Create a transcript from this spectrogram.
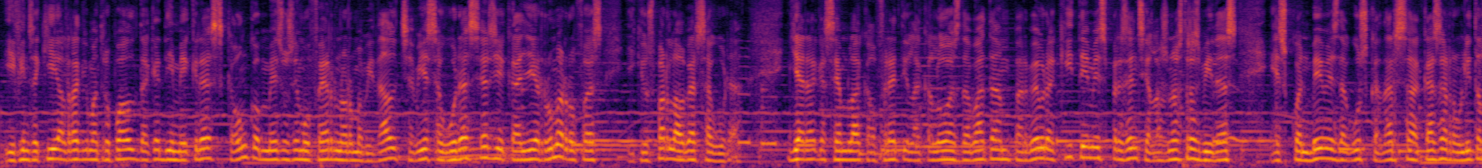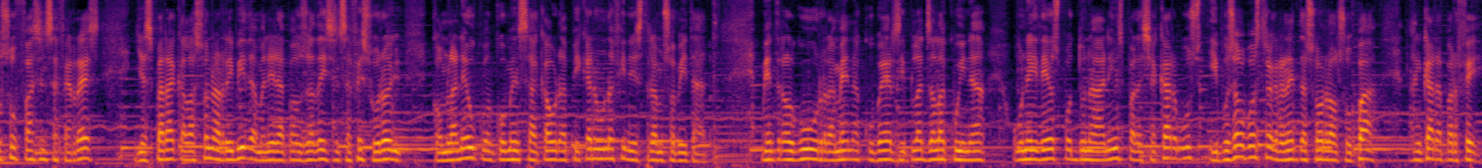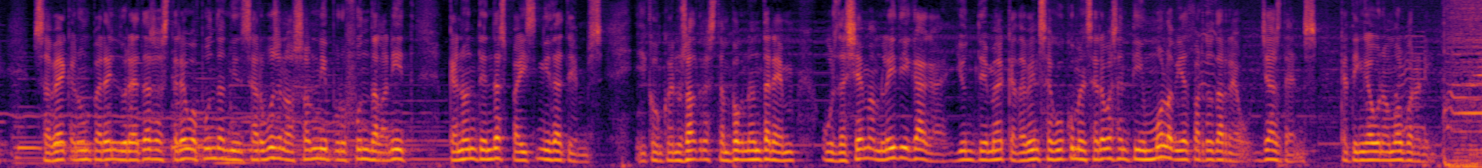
I fins aquí el Ràdio Metropol d'aquest dimecres, que un cop més us hem ofert Norma Vidal, Xavier Segura, Sergi Calle, Roma Rufes i qui us parla Albert Segura. I ara que sembla que el fred i la calor es debaten per veure qui té més presència a les nostres vides, és quan ve més de gust quedar-se a casa reulit al sofà sense fer res i esperar que la son arribi de manera pausada i sense fer soroll, com la neu quan comença a caure picant una finestra amb suavitat. Mentre algú remena coberts i plats a la cuina, una idea us pot donar ànims per aixecar-vos i posar el vostre granet de sorra al sopar, encara per fer. Saber que en un parell d'horetes estareu a punt d'endinsar-vos en el somni profund de la nit, que no entén d'espais ni de temps. I com que nosaltres tampoc no entenem, us deixem amb Lady Gaga i un tema que de ben segur començareu a sentir molt aviat per tot arreu, Just Dance. Que tingueu una molt bona nit.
